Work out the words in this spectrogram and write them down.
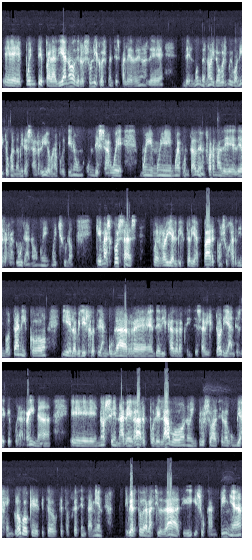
eh, puente paladiano, de los únicos puentes paladianos de, del mundo, ¿no? Y luego es muy bonito cuando miras al río, bueno, porque tiene un, desagüe muy, muy, muy apuntado en forma de, de herradura, ¿no? Muy, muy chulo. ¿Qué más cosas? Pues Royal Victoria Park con su jardín botánico y el obelisco triangular eh, dedicado a la princesa Victoria antes de que fuera reina, eh, no sé, navegar por el Avon o incluso hacer algún viaje en globo que, te, ofrecen también y ver toda la ciudad y, su campiña.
